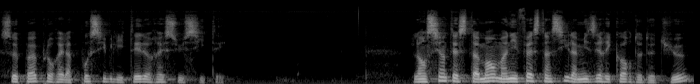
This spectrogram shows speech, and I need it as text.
ce peuple aurait la possibilité de ressusciter. L'Ancien Testament manifeste ainsi la miséricorde de Dieu.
